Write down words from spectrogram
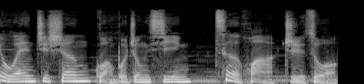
救恩之声广播中心策划制作。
